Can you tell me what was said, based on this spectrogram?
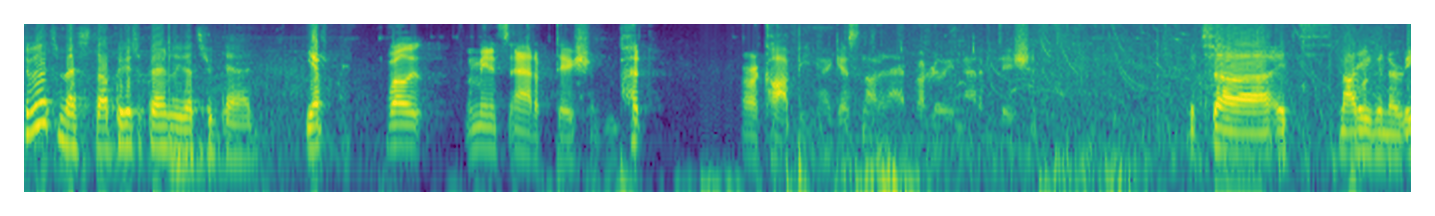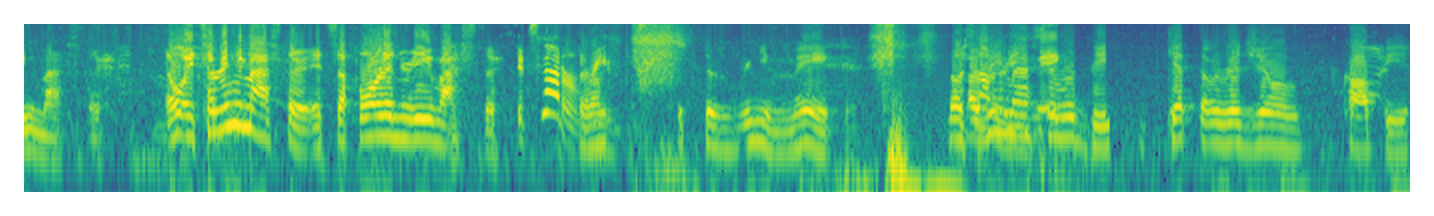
Maybe that's messed up because apparently that's her dad. Yep. Well, I mean it's an adaptation, but or a copy, I guess, not an ad- not really an adaptation. It's uh it's not even a remaster. Oh, it's a remaster. It's a foreign remaster. It's not a Um, re. It's a remake. No, it's a not a remaster remake. would be get the original copy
